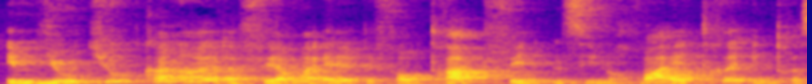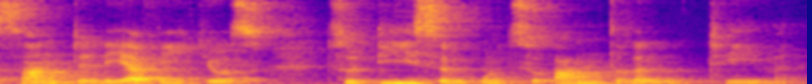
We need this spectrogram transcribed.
Im YouTube-Kanal der Firma LBV Draht finden Sie noch weitere interessante Lehrvideos zu diesem und zu anderen Themen.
